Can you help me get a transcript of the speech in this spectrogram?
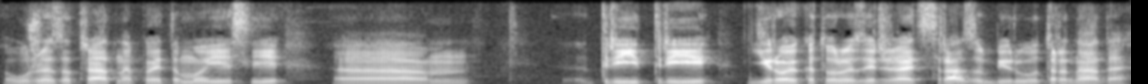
уже затратно. Поэтому если э, три, три героя, которые заряжают сразу, беру торнадо.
